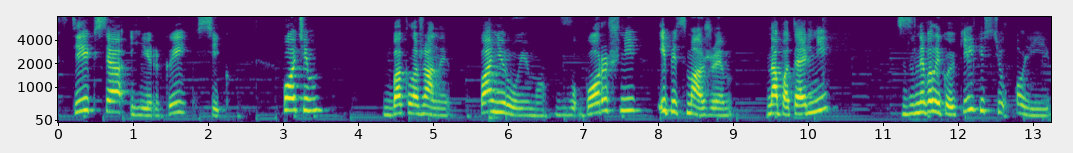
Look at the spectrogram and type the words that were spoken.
стікся гіркий сік. Потім баклажани паніруємо в борошні і підсмажуємо на пательні з невеликою кількістю олії.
